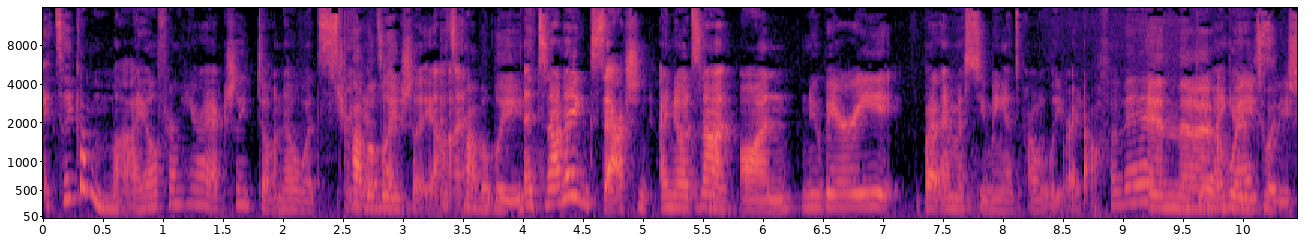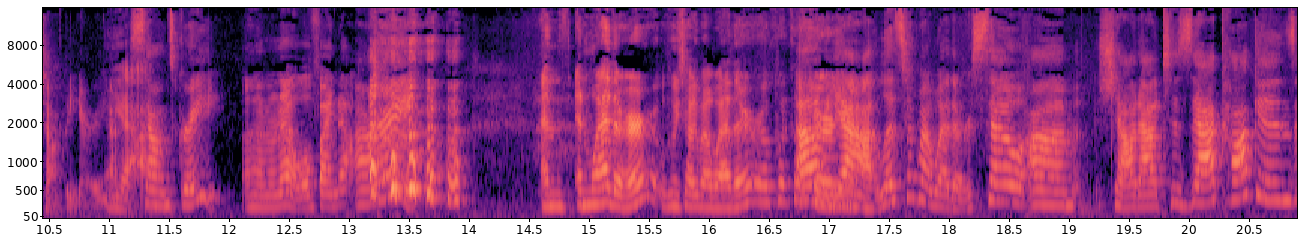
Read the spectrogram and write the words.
It's like a mile from here. I actually don't know what street Probably. it's actually on. It's probably. It's not an exact. I know it's not Okay. on Newbury, but I'm assuming it's probably right off of it. in the would be my hoity guess. toity shopping area. Yeah. Sounds great. I don't know. We'll find out. All right. And and weather. Can we talk about weather real quick? Oh or- yeah, let's talk about weather. So, um, shout out to Zach Hawkins.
